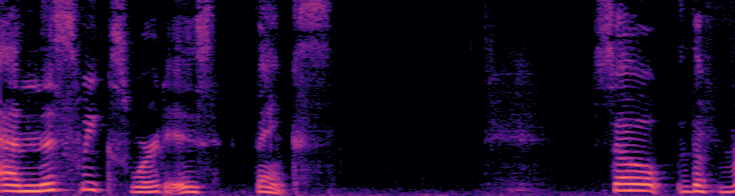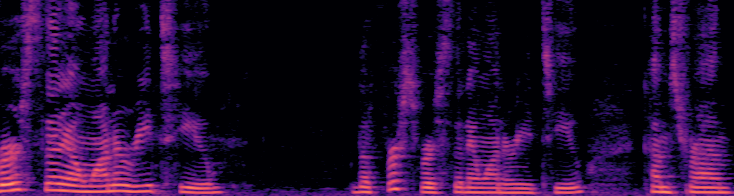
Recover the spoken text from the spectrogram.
And this week's word is thanks. So, the verse that I want to read to you, the first verse that I want to read to you, comes from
